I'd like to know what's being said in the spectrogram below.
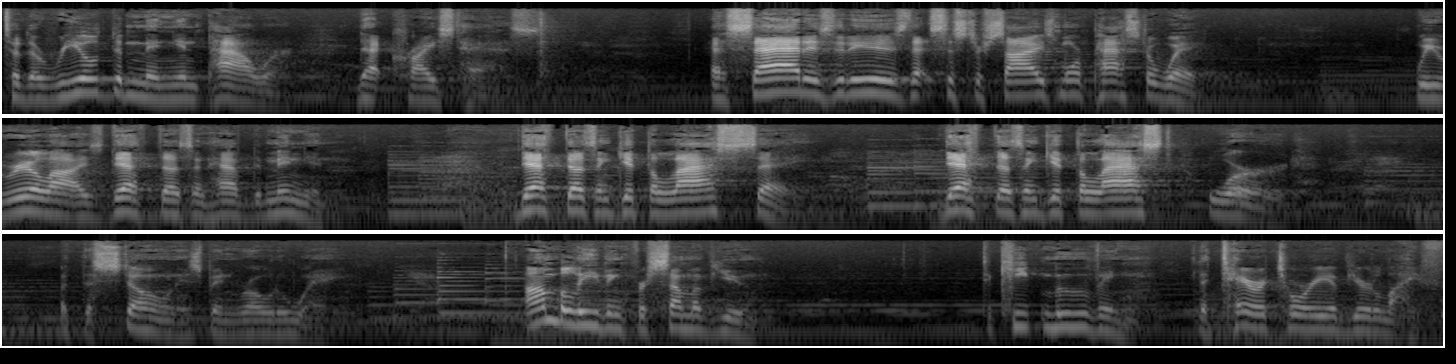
to the real dominion power that Christ has. As sad as it is that Sister Sizemore passed away, we realize death doesn't have dominion. Death doesn't get the last say. Death doesn't get the last word. But the stone has been rolled away. I'm believing for some of you to keep moving the territory of your life.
